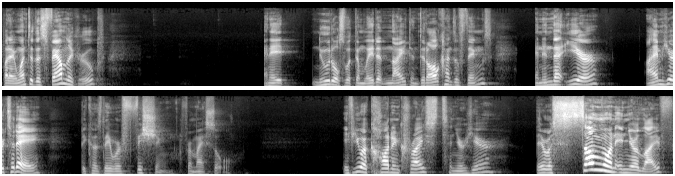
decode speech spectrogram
But I went to this family group and ate noodles with them late at night and did all kinds of things. And in that year, I am here today because they were fishing for my soul. If you are caught in Christ and you're here, there was someone in your life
